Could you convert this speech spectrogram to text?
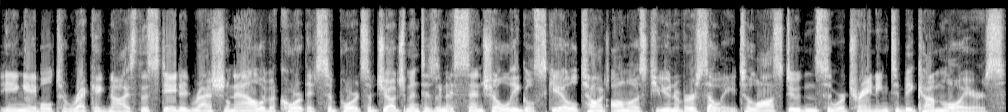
Being able to recognize the stated rationale of a court that supports a judgment is an essential legal skill taught almost universally to law students who are training to become lawyers.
